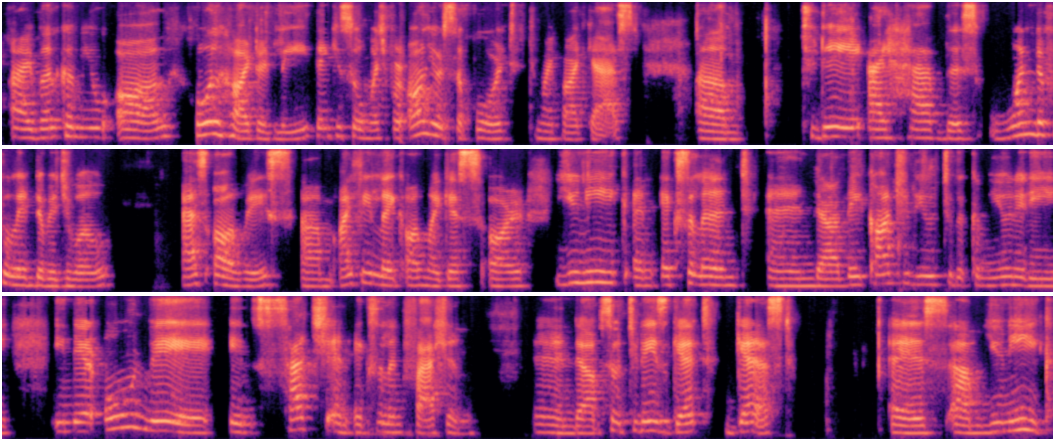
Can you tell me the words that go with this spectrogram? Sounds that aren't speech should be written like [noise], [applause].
I welcome you all wholeheartedly. Thank you so much for all your support to my podcast. Um, today, I have this wonderful individual as always, um, I feel like all my guests are unique and excellent, and uh, they contribute to the community in their own way in such an excellent fashion. And uh, so today's get, guest is um, unique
